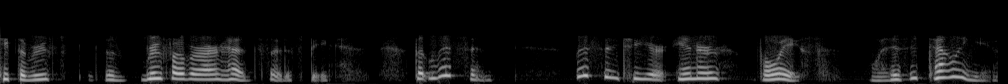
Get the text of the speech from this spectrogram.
keep the roof the roof over our heads, so to speak. But listen, listen to your inner voice. What is it telling you?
